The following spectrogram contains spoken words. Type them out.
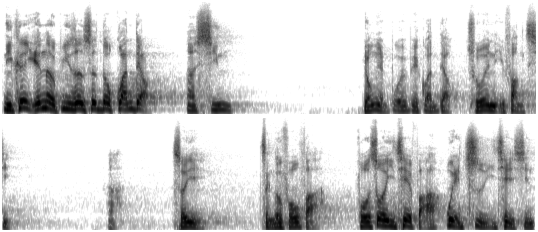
你可以眼耳鼻舌身都关掉，那心永远不会被关掉，除非你放弃。啊，所以整个佛法，佛说一切法为治一切心。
